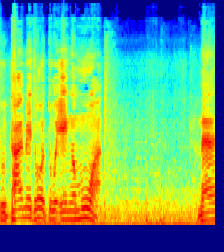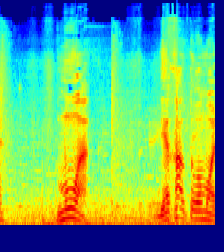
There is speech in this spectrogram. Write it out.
สุดท้ายไม่โทษตัวเองอะมั่ว นะ มั่ว เดี๋ยวเข้าตัวหมด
